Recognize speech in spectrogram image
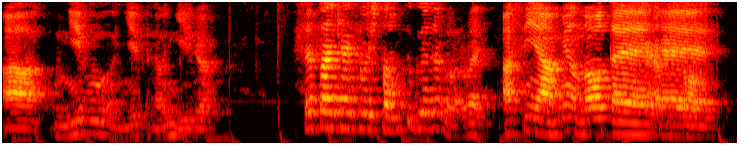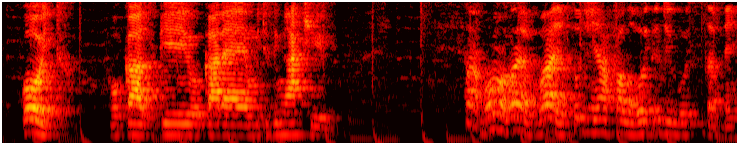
a, o nível. O nível. Não, o nível. Senta aí que vai ser uma história muito grande agora, vai. Assim, a minha nota é, é 8. Por causa que o cara é muito vingativo. Tá bom, né? Vai, tudo já falou 8, eu digo 8 também.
